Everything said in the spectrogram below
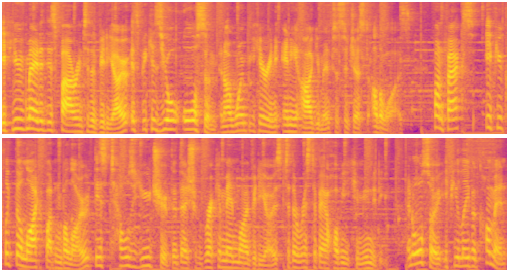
If you've made it this far into the video, it's because you're awesome and I won't be hearing any argument to suggest otherwise. Fun facts, if you click the like button below, this tells YouTube that they should recommend my videos to the rest of our hobby community. And also, if you leave a comment,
